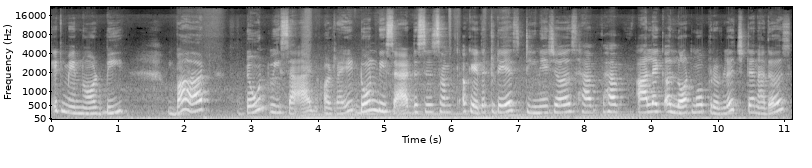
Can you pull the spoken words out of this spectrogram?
it may not be. But don't be sad all right don't be sad. This is some okay that today's teenagers have have are like a lot more privileged than others.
